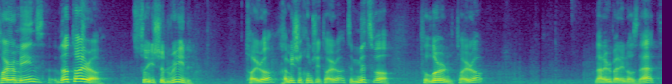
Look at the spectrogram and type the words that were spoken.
Torah means the Torah. So you should read Torah, Chamisha Chumshe Torah. It's a mitzvah to learn Torah. Not everybody knows that.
